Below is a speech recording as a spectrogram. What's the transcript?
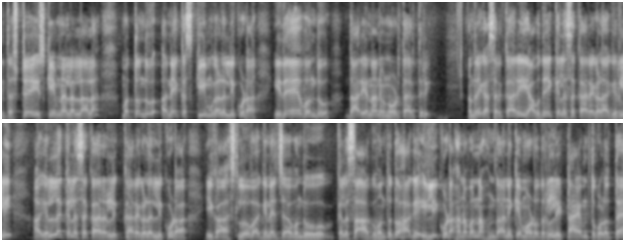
ಇದಷ್ಟೇ ಸ್ಕೀಮ್ನಲ್ಲೆಲ್ಲ ಅಲ್ಲ. ಮತ್ತೊಂದು ಅನೇಕ ಸ್ಕೀಮ್ಗಳಲ್ಲಿ ಕೂಡ ಇದೇ ಒಂದು ದಾರಿಯನ್ನು ನೀವು ನೋಡ್ತಾ ಇರ್ತೀರಿ. ಅಂದರೆ ಈಗ ಸರ್ಕಾರಿ ಯಾವುದೇ ಕೆಲಸ ಕಾರ್ಯಗಳಾಗಿರಲಿ ಆ ಎಲ್ಲ ಕೆಲಸ ಕಾರ್ಯಲ್ಲಿ, ಕಾರ್ಯಗಳಲ್ಲಿ ಕೂಡ ಈಗ ಸ್ಲೋವಾಗಿನೇ ಜ ಒಂದು ಕೆಲಸ ಆಗುವಂಥದ್ದು. ಹಾಗೆ ಇಲ್ಲಿ ಕೂಡ ಹಣವನ್ನು ಹೊಂದಾಣಿಕೆ ಮಾಡೋದರಲ್ಲಿ ಟೈಮ್ ತಗೊಳ್ಳುತ್ತೆ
